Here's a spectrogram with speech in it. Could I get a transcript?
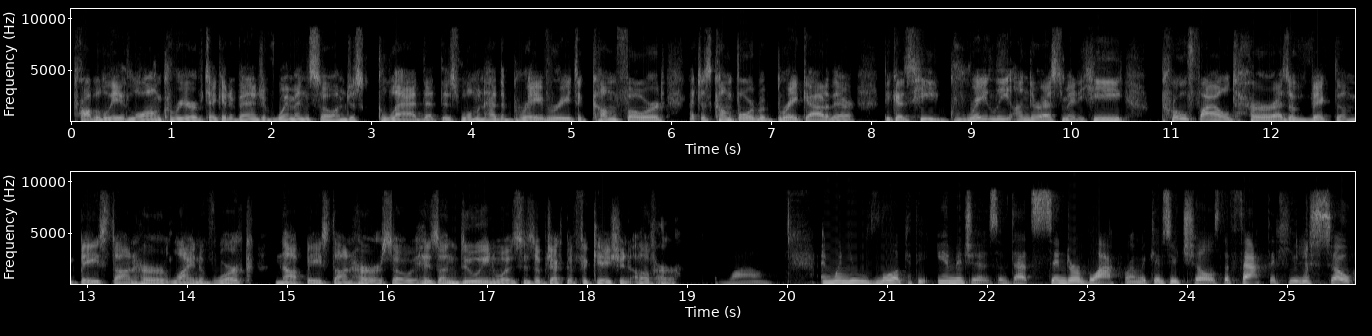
probably a long career of taking advantage of women. So I'm just glad that this woman had the bravery to come forward, not just come forward, but break out of there because he greatly underestimated. He profiled her as a victim based on her line of work, not based on her. So his undoing was his objectification of her. Wow. And when you look at the images of that cinder block room, it gives you chills. The fact that he was so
